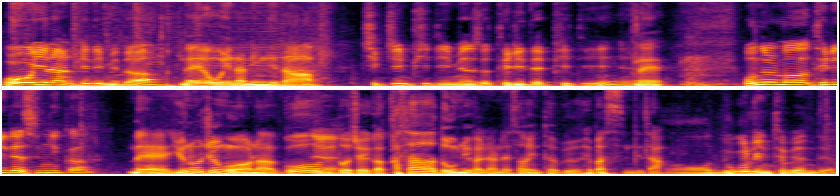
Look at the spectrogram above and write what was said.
오인환 PD입니다. 네 오인환입니다 직진 PD면서 들이대 PD. 예. 네. 오늘 뭐 들이댔습니까? 네 윤호중 의원하고 네. 또 저희가 가사 도우미 관련해서 인터뷰 해봤습니다 어, 누굴 인터뷰했는데요?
